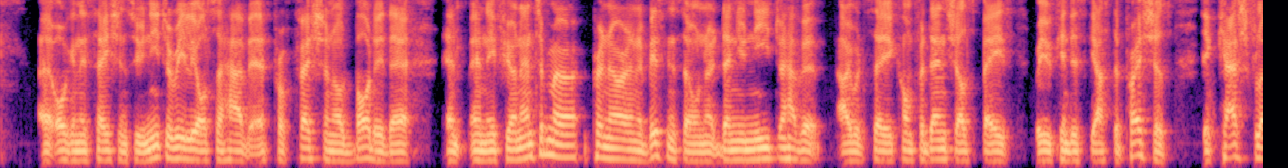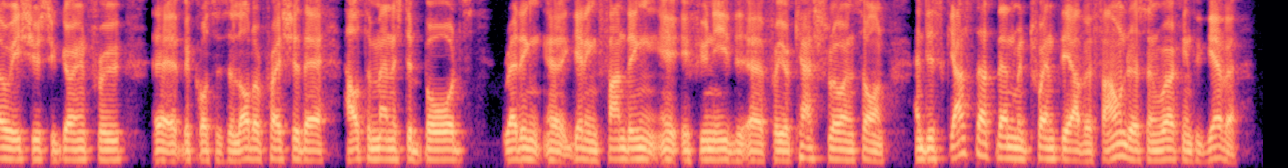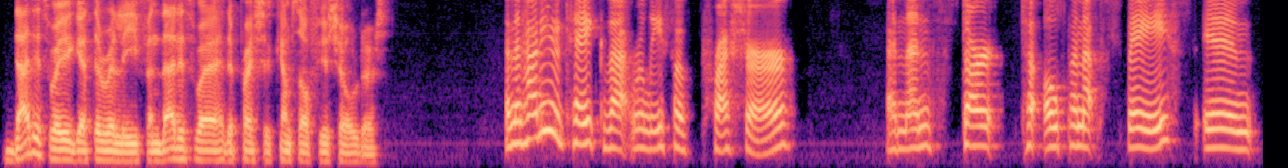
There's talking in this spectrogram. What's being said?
uh, organizations. So you need to really also have a professional body there. And, and if you're an entrepreneur and a business owner, then you need to have a, I would say, a confidential space where you can discuss the pressures, the cash flow issues you're going through, uh, because there's a lot of pressure there, how to manage the boards, reading, uh, getting funding if you need uh, for your cash flow and so on, and discuss that then with 20 other founders and working together. That is where you get the relief, and that is where the pressure comes off your shoulders. And then how do you take that relief of pressure and then start to open up space in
